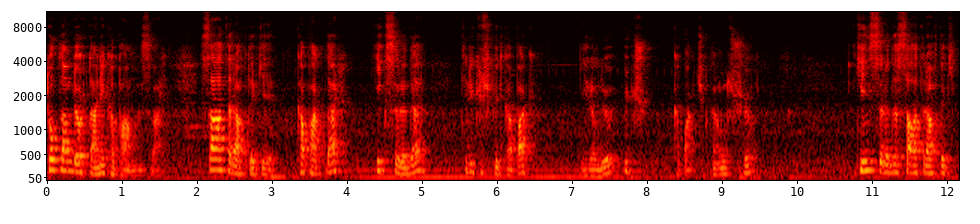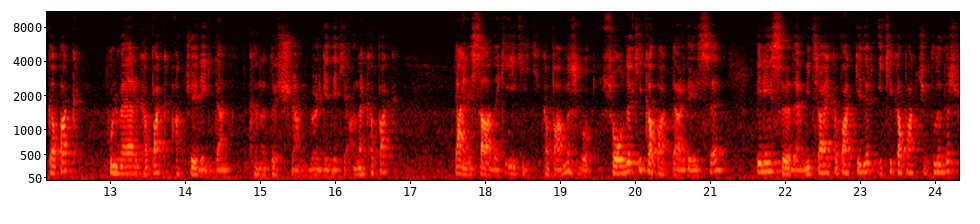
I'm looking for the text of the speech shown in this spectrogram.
Toplam dört tane kapağımız var. Sağ taraftaki kapaklar ilk sırada triküspit kapak yer alıyor. 3 kapakçıktan oluşuyor. İkinci sırada sağ taraftaki kapak pulmoner kapak, akciğere giden kanı taşıyan bölgedeki ana kapak. Yani sağdaki ilk iki kapağımız bu. Soldaki kapaklarda ise birinci sırada mitral kapak gelir, iki kapakçıklıdır.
